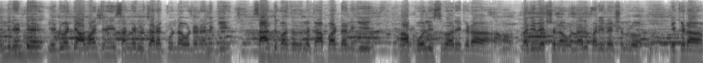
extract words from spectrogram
ఎందుకంటే ఎటువంటి అవాంఛనీయ సంఘటనలు జరగకుండా ఉండడానికి శాంతి భద్రతలు కాపాడడానికి ఆ పోలీసు వారు ఇక్కడ పర్యవేక్షణలో ఉన్నారు. పర్యవేక్షణలో ఇక్కడ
